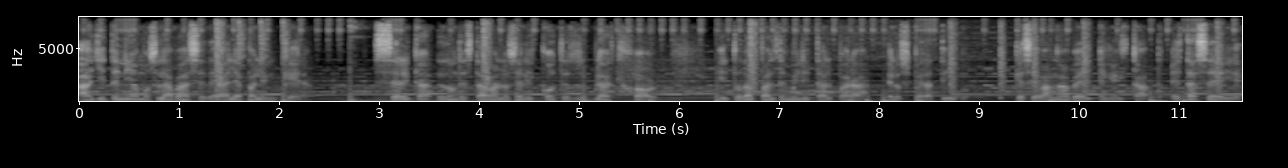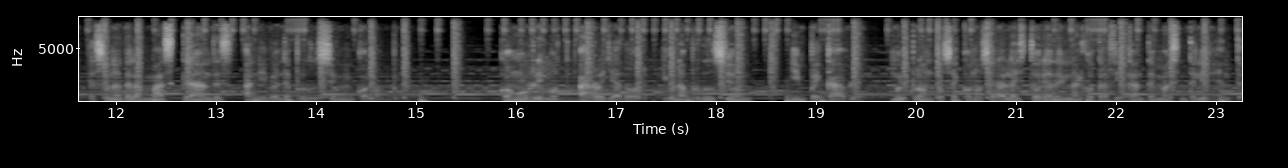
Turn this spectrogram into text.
Allí teníamos la base de Alia Palenquera, cerca de donde estaban los helicópteros Black Hawk y toda parte militar para el operativo que se van a ver en el CAP. Esta serie es una de las más grandes a nivel de producción en Colombia, con un ritmo arrollador y una producción impecable. Muy pronto se conocerá la historia del narcotraficante más inteligente,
